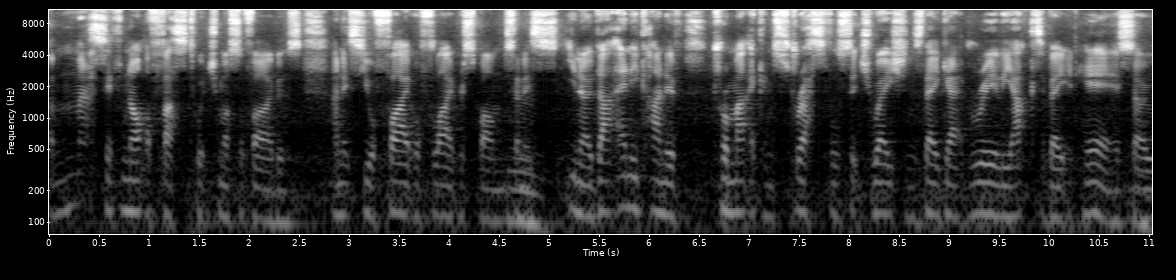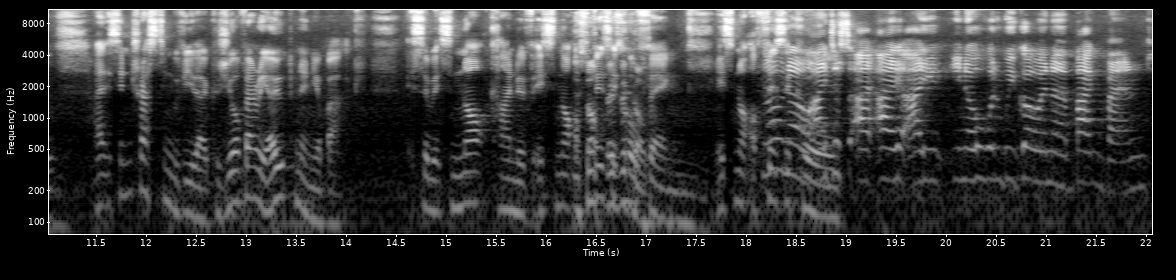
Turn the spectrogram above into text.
a massive knot of fast twitch muscle fibers, and it's your fight or flight response, and mm. it's you know that any kind of traumatic and stressful situations they get really activated here. So, mm. and it's interesting with you though because you're very open in your back. So it's not kind of it's not It's a not physical, physical. thing. It's not a physical. No, no. I just, I, I, I, you know, when we go in a back band,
